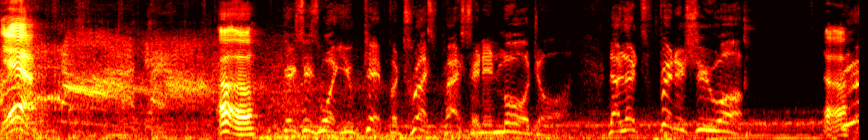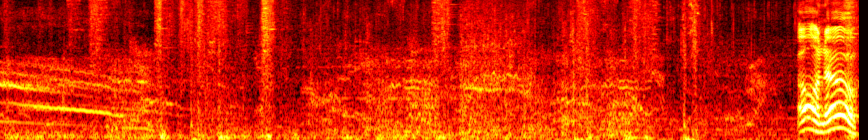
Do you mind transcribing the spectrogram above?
Yeah. Uh-oh. This is what you get for trespassing in Mordor. Now let's finish you up. Uh-oh. Oh no!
